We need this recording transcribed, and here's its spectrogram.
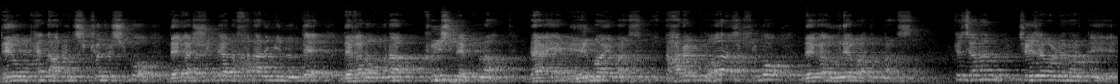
내 옆에 나를 지켜주시고 내가 신뢰하는 하나님이 있는데 내가 너무나 근심했구나. 나의 레마의 말씀. 나를 변화시키고 내가 은혜 받은 말씀. 그래서 저는 제자를 연할 때에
